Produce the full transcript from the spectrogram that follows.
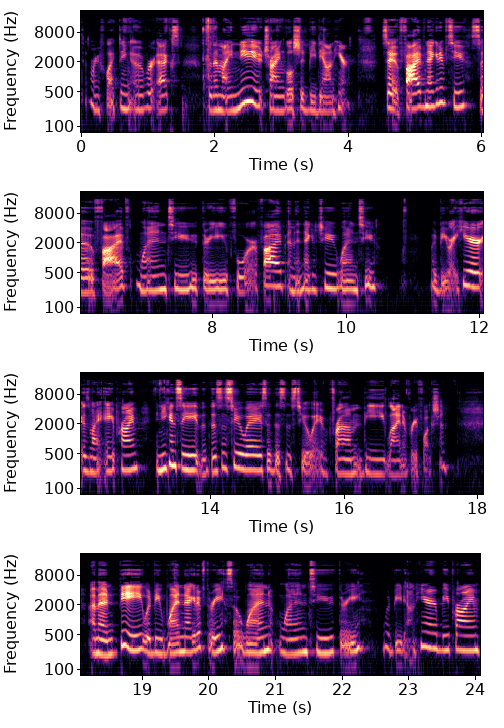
So I'm reflecting over x. So then my new triangle should be down here. So 5, negative 2. So 5, 1, 2, 3, 4, 5. And then negative 2, 1, 2 would be right here is my A prime. And you can see that this is 2 away, so this is 2 away from the line of reflection. And then B would be 1, negative 3. So 1, 1, 2, 3 would be down here, B prime.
